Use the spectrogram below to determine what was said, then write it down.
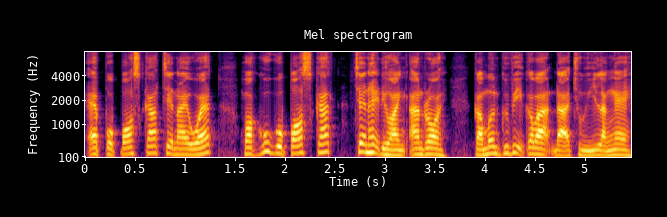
Apple Podcast trên iOS hoặc Google Podcast trên hệ điều hành Android. Cảm ơn quý vị và các bạn đã chú ý lắng nghe.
